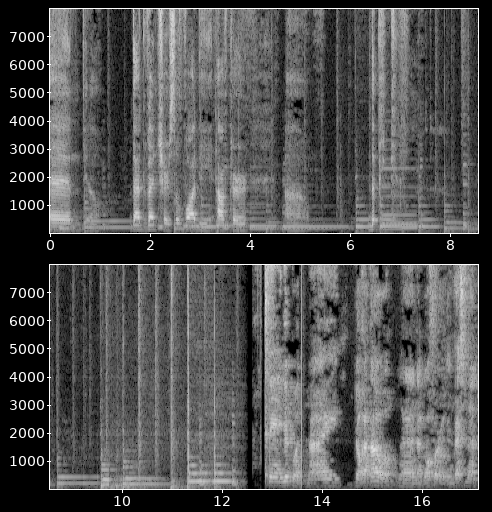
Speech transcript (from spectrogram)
and you know the adventures of Wadi after um, the peak. Kasi good po na ay do katao nga nag-offer og investment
